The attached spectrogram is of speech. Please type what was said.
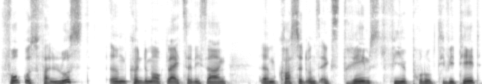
Fokusverlust ähm, könnte man auch gleichzeitig sagen, ähm, kostet uns extremst viel Produktivität,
